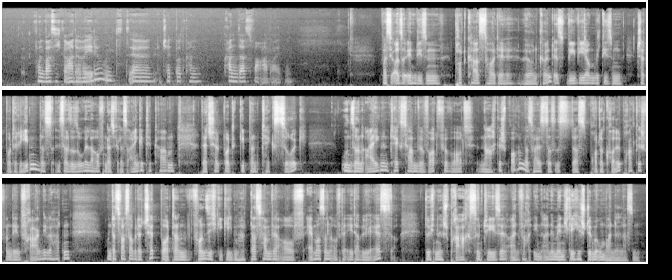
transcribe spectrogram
von was ich gerade rede und der Chatbot kann, kann das verarbeiten. Was ihr also in diesem Podcast heute hören könnt, ist, wie wir mit diesem Chatbot reden. Das ist also so gelaufen, dass wir das eingetippt haben. Der Chatbot gibt dann Text zurück Unseren eigenen Text haben wir Wort für Wort nachgesprochen. Das heißt, das ist das Protokoll praktisch von den Fragen, die wir hatten. Und das, was aber der Chatbot dann von sich gegeben hat, das haben wir auf Amazon, auf der AWS durch eine Sprachsynthese einfach in eine menschliche Stimme umwandeln lassen.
